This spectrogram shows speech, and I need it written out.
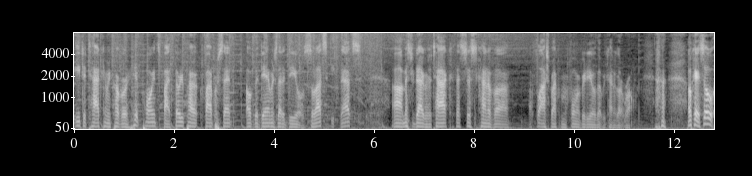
each attack can recover hit points by 35% of the damage that it deals. So that's that's uh, Mr. Dagger's attack. That's just kind of a, a, flashback from a former video that we kind of got it wrong. okay, so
